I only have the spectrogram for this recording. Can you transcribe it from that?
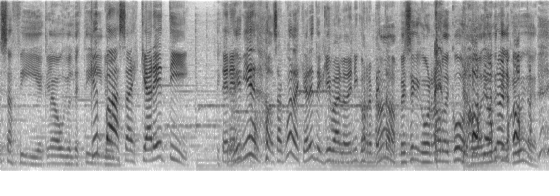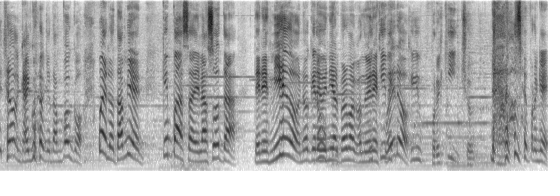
desafíe, Claudio, el destino. ¿Qué pasa, Schiaretti? ¿Tenés miedo? ¿Se acuerda Schiaretti el que iba a lo de Nico Repeto? Ah, pensé que gobernador de Córdoba. Digo, ¿qué tiene que ver? No, calculo que tampoco. Bueno, también, ¿qué pasa de la sota? ¿Tenés miedo? ¿No querés No, venir al programa cuando ¿qué viene Escudero? qué? Por el quincho. no sé por qué.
